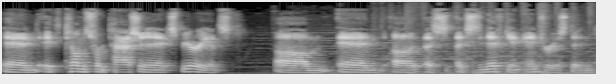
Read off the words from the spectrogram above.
And it comes from passion and experience um, and uh, a, a, significant interest in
